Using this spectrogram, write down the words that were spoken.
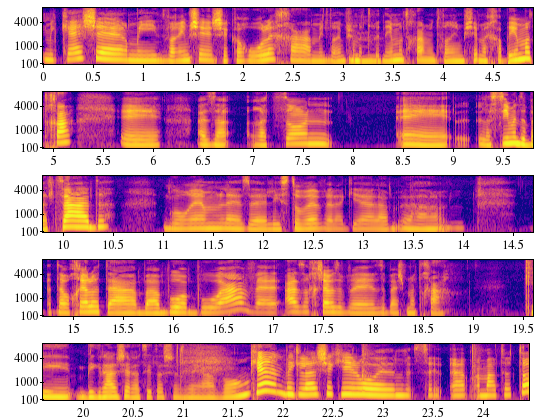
מקשר, מדברים ש, שקרו לך, מדברים שמטרידים אותך, מדברים שמכבים אותך. אה, אז הרצון אה, לשים את זה בצד, גורם לזה להסתובב ולהגיע ל... ל... אתה אוכל אותה באבו-אבוה, ואז עכשיו זה, ב, זה באשמתך. כי בגלל שרצית שזה יעבור? כן, בגלל שכאילו, אה, אה, אמרת, טוב,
